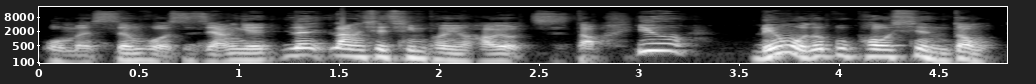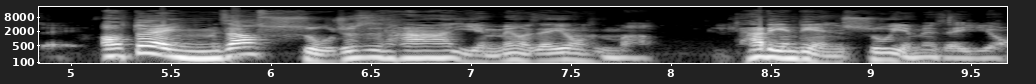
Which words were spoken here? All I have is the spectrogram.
我们生活是怎样，也让让一些亲朋友好友知道，因为连我都不 po 限动的、欸。哦，对，你们知道鼠就是他也没有在用什么。他连脸书也没有在用，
